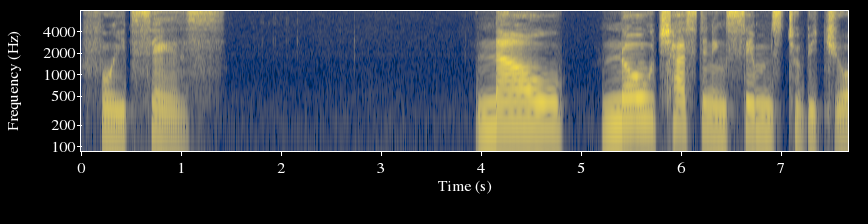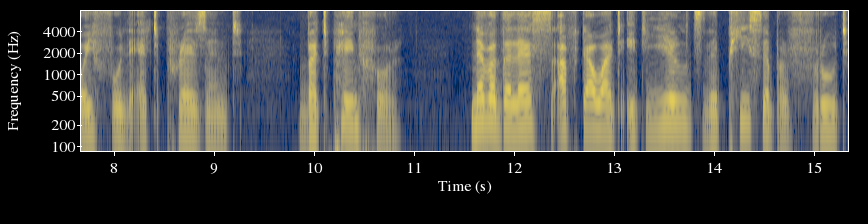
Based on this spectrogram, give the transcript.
For it says, Now no chastening seems to be joyful at present, but painful. Nevertheless, afterward it yields the peaceable fruit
